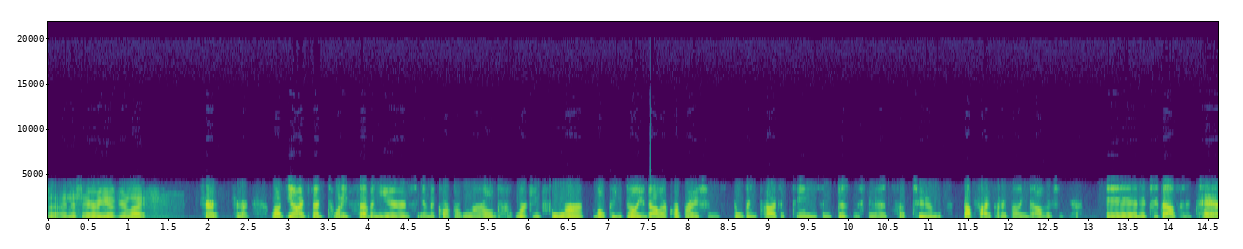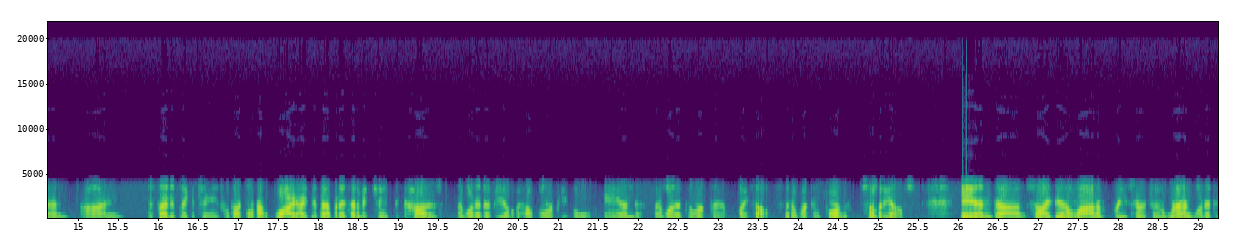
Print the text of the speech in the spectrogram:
uh, in this area of your life. Sure, sure. Well, you know, I spent 27 years in the corporate world working for multi-billion dollar corporations, building project teams and business units up to about $500 million a year. And in 2010, I decided to make a change. We'll talk more about why I did that, but I decided to make a change because I wanted to be able to help more people and I wanted to work for myself instead of working for somebody else. And uh, so I did a lot of research on where I wanted to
